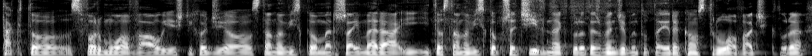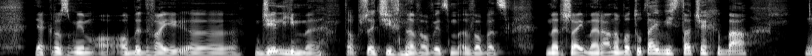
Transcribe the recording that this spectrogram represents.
tak to sformułował, jeśli chodzi o stanowisko Mersheimera i, i to stanowisko przeciwne, które też będziemy tutaj rekonstruować, które, jak rozumiem, obydwaj y, dzielimy, to przeciwne wobec, wobec Mersheimera, no bo tutaj w istocie chyba y,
